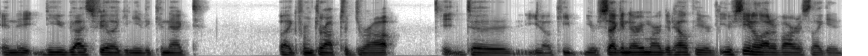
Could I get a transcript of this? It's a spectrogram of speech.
and the, do you guys feel like you need to connect like from drop to drop to you know keep your secondary market healthy or you're seeing a lot of artists like it,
